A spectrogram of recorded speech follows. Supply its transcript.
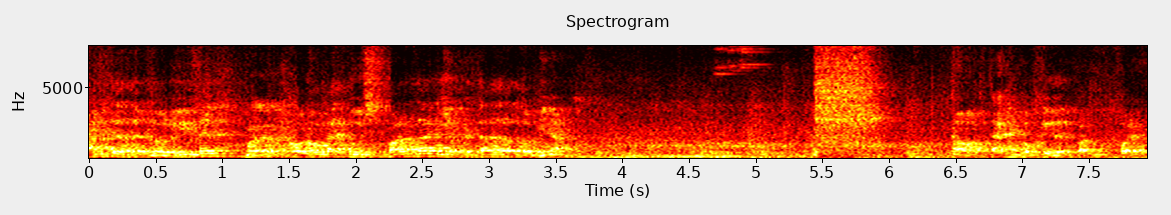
antes de hacer doble bíceps, Vale. coloca tu espalda y apretada el abdominal. No, estás encogido de espalda, fuera.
